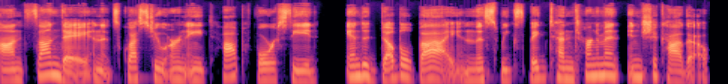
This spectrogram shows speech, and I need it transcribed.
on Sunday in its quest to earn a top four seed and a double bye in this week's Big Ten tournament in Chicago.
